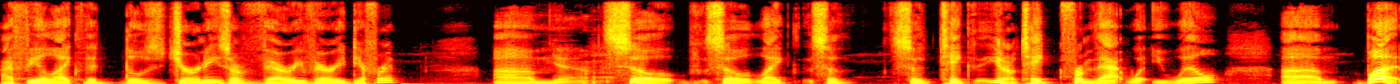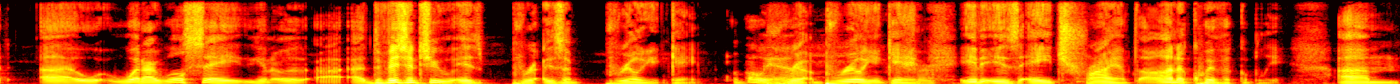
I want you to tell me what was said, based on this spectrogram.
I feel like the those journeys are very very different. Um Yeah. so so like so so take you know take from that what you will. Um but uh what I will say, you know, uh, Division 2 is br- is a brilliant game. A Oh, yeah. bri- brilliant game. Sure. It is a triumph, unequivocally. Um,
